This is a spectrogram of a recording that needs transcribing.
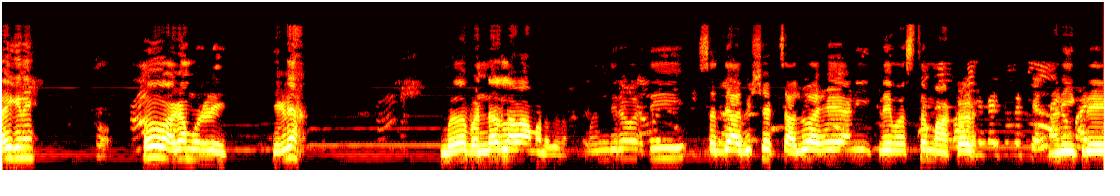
आहे की नाही? हो आगा मुरळी. इकड्या बघा भंडार लावा आम्हाला जरा. मंदिरावरती सध्या अभिषेक चालू आहे आणि इकडे मस्त माकड आणि इकडे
